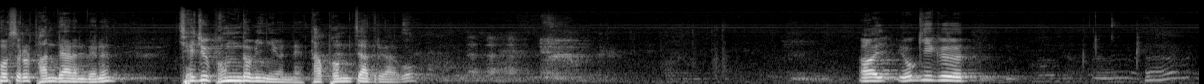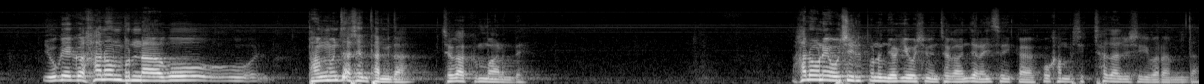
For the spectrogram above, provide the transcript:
호수를 반대하는 데는 제주 범도민이었네. 다 범자 들어가고. 어, 여기 그 요게 그 한원 분나하고 방문자 센터입니다. 제가 근무하는데. 한원에 오실 분은 여기 오시면 제가 언제나 있으니까 꼭 한 번씩 찾아주시기 바랍니다.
